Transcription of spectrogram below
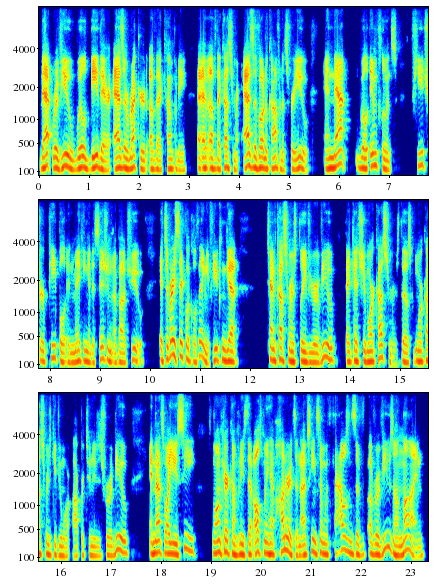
That review will be there as a record of that company, uh, of that customer, as a vote of confidence for you. And that will influence future people in making a decision about you. It's a very cyclical thing. If you can get 10 customers to leave you a review, that gets you more customers. Those more customers give you more opportunities for review. And that's why you see lawn care companies that ultimately have hundreds, and I've seen some with thousands of, of reviews online.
